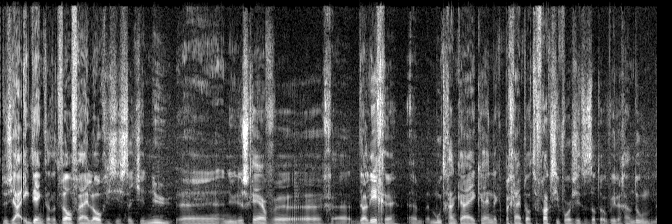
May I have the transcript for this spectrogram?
Dus ja, ik denk dat het wel vrij logisch is dat je nu, uh, nu de scherven daar liggen, moet gaan kijken. En ik begrijp dat de fractievoorzitters dat ook willen gaan doen.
